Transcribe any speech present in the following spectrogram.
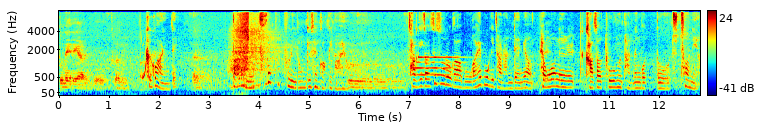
돈에 대한 뭐 그런 그거 아닌데? 어, 나는 왜 프로포폴 이런 게 생각이 나요. 음, 자기가 스스로가 뭔가 회복이 잘 안 되면 병원을 가서 도움을 받는 것도 추천해요.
